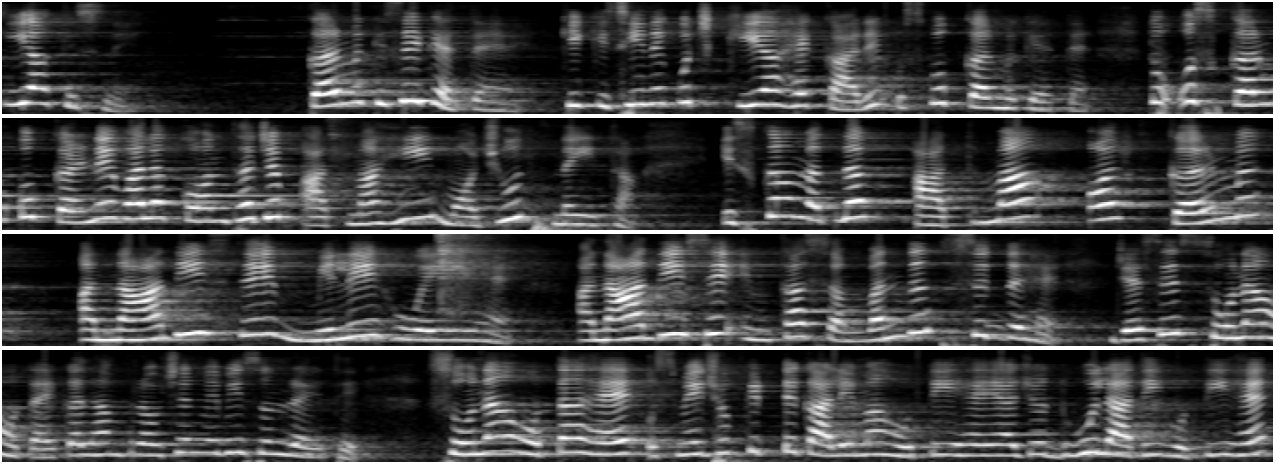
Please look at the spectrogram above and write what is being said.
किया किसने? कर्म किसे कहते हैं? कि किसी ने कुछ किया है कार्य, उसको कर्म कहते हैं। तो उस कर्म को करने वाला कौन था जब आत्मा ही मौजूद नहीं था? इसका मतलब आत्मा और कर्म अनादि से मिले हुए ही हैं। अनादि से इनका संबंध सिद्ध है। जैसे सोना होता है, कल हम प्रवचन में भी सुन रहे थे। सोना होता है, उसमें जो किट्ट कालेमा होती है या जो धूल आदि होती है,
